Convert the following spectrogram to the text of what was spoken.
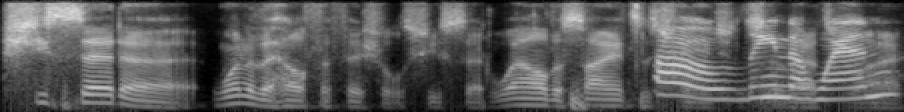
She said uh, one of the health officials she said well the science has Oh, so Lena that's Wen?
